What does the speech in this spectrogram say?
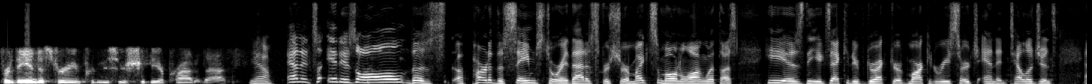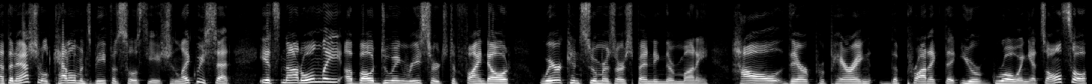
For the industry and producers should be proud of that. Yeah, and it's it is all the part of the same story. That is for sure. Mike Simone, along with us, he is the executive director of market research and intelligence at the National Cattlemen's Beef Association. Like we said, it's not only about doing research to find out where consumers are spending their money, how they're preparing the product that you're growing. It's also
